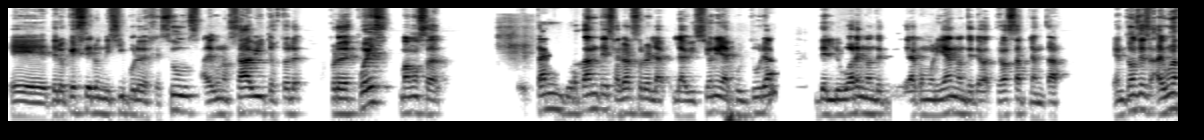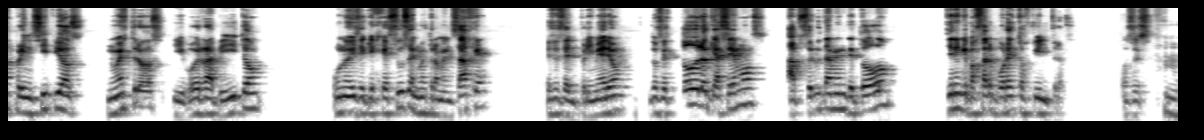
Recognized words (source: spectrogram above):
eh, de lo que es ser un discípulo de Jesús, algunos hábitos, pero después vamos a, eh, tan importante es hablar sobre la, visión y la cultura del lugar en donde, de la comunidad en donde te, vas a plantar. Entonces, algunos principios nuestros, y voy rapidito, uno dice que Jesús es nuestro mensaje, ese es el primero. Entonces, todo lo que hacemos, absolutamente todo, tiene que pasar por estos filtros. Entonces, hmm.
